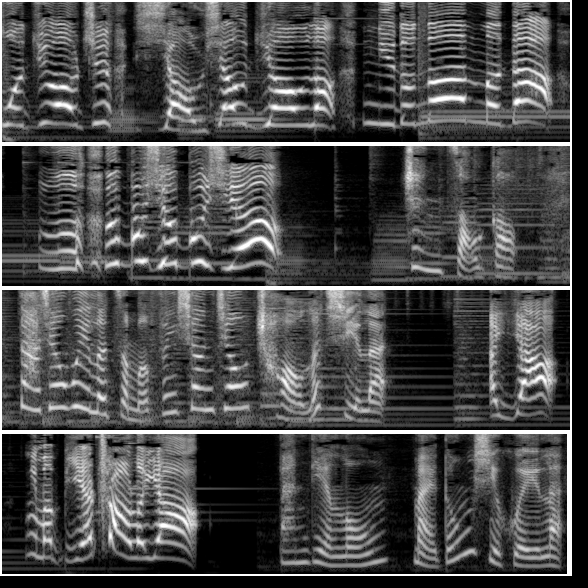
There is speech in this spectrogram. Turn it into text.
我就要吃小香蕉了，你的那么大，呃，不行不行，真糟糕！大家为了怎么分香蕉吵了起来。哎呀，你们别吵了呀！斑点龙买东西回来。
